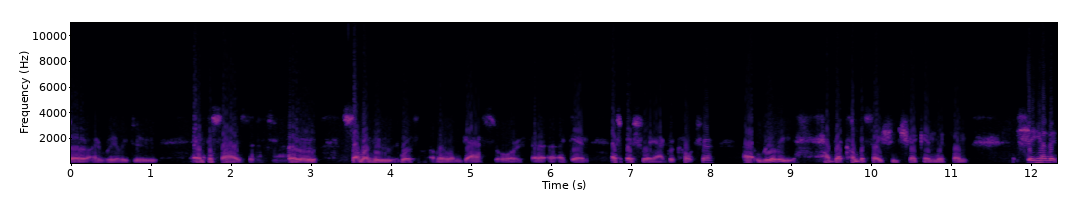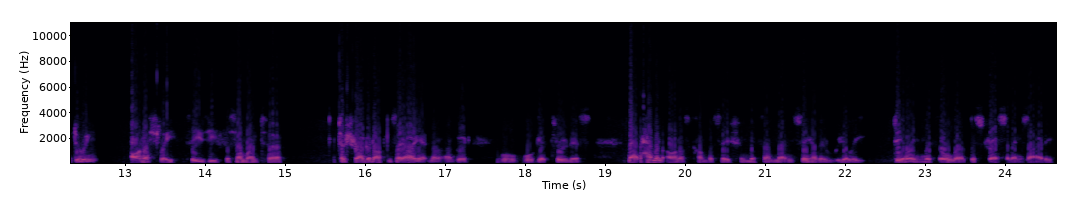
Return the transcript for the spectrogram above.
So I really do emphasize that if you know someone who works oil and gas, or uh, again, especially agriculture, uh, really have that conversation, check in with them, see how they're doing honestly. It's easy for someone to to shrug it off and say, "Oh yeah, no, I'm good. We'll we'll get through this." But have an honest conversation with them and see how they're really dealing with all the, the stress and anxiety.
